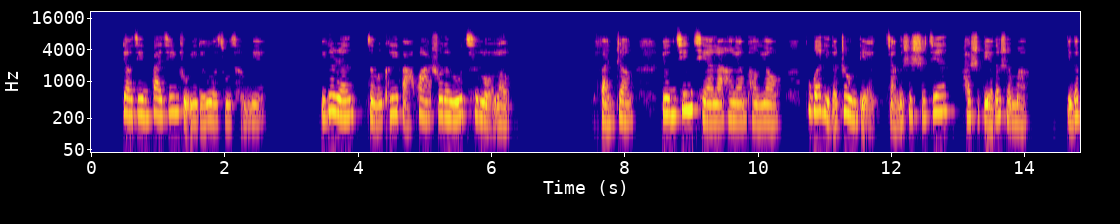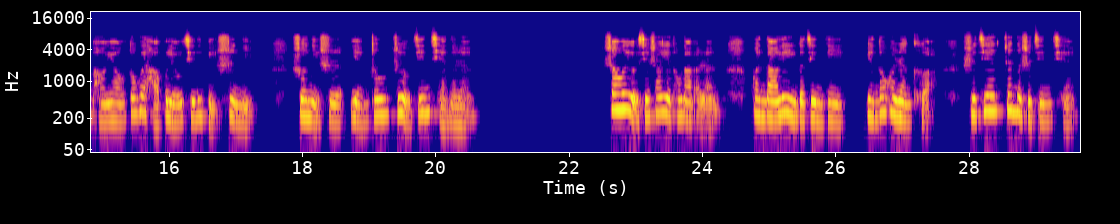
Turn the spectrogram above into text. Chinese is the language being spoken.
掉进拜金主义的恶俗层面。一个人怎么可以把话说得如此裸露？反正用金钱来衡量朋友，不管你的重点讲的是时间还是别的什么，你的朋友都会毫不留情地鄙视你，说你是眼中只有金钱的人。稍微有些商业头脑的人，换到另一个境地。便都会认可，时间真的是金钱。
